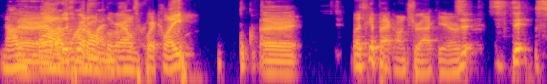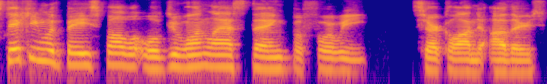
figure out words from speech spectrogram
Not a All right. Wow, this went why off the rails quickly. All right. Let's get back on track here. St- st- sticking with baseball, we'll, we'll do one last thing before we circle on to others.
